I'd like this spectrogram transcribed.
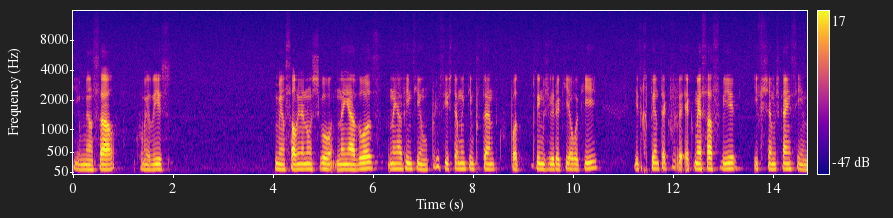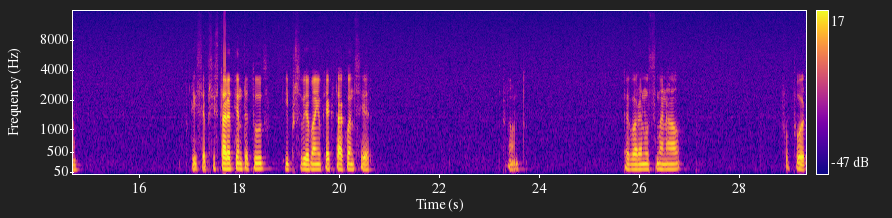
E o mensal, como eu disse, o mensal ainda não chegou nem a 12, nem a 21. Por isso isto é muito importante. Pode, podemos vir aqui ou aqui e de repente é que, é começa a subir e fechamos cá em cima. Por isso é preciso estar atento a tudo e perceber bem o que é que está a acontecer. Pronto. Agora no semanal vou pôr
